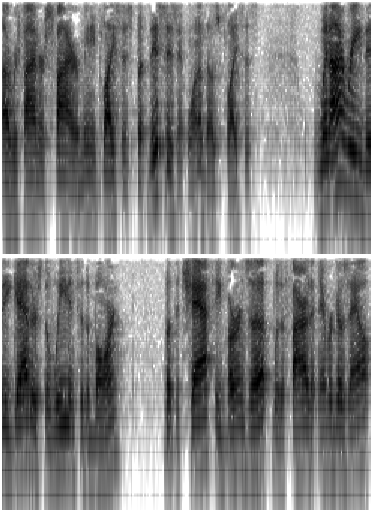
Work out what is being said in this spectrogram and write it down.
a refiner's fire many places, but this isn't one of those places. When I read that he gathers the wheat into the barn, but the chaff he burns up with a fire that never goes out,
